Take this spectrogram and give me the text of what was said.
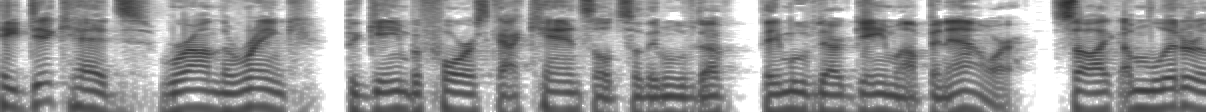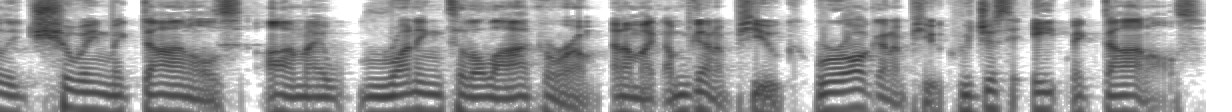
"Hey, dickheads, we're on the rink. The game before us got canceled, so they moved up. They moved our game up an hour. So like, I'm literally chewing McDonald's on my running to the locker room, and I'm like, I'm gonna puke. We're all gonna puke. We just ate McDonald's.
